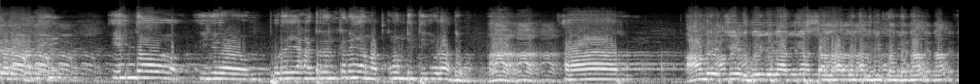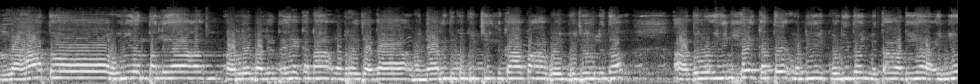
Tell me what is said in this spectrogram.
का नाम इन दो ये पूरे यहाँ ट्रेन कने या मत कौन दी तीन उड़ा दो हाँ और आमरे चीज हुई लेना तीस साल का चीज कर लेना laha to huyan talia ole bale tahe kana unre jaga hunyari ko kuci ka pa boy bujau lida ado in he kate uni kuri do meta dia inyu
